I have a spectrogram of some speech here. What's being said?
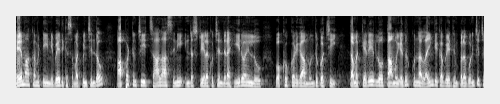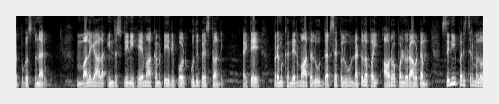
హేమా కమిటీ నివేదిక సమర్పించిందో అప్పటినుంచి చాలా సినీ ఇండస్ట్రీలకు చెందిన హీరోయిన్లు ఒక్కొక్కరిగా ముందుకొచ్చి తమ కెరీర్లో తాము ఎదుర్కొన్న లైంగిక వేధింపుల గురించి చెప్పుకొస్తున్నారు. మలయాళ ఇండస్ట్రీని హేమా కమిటీ రిపోర్ట్ కుదిపేస్తోంది. అయితే ప్రముఖ నిర్మాతలు దర్శకులు నటులపై ఆరోపణలు రావటం సినీ పరిశ్రమలో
